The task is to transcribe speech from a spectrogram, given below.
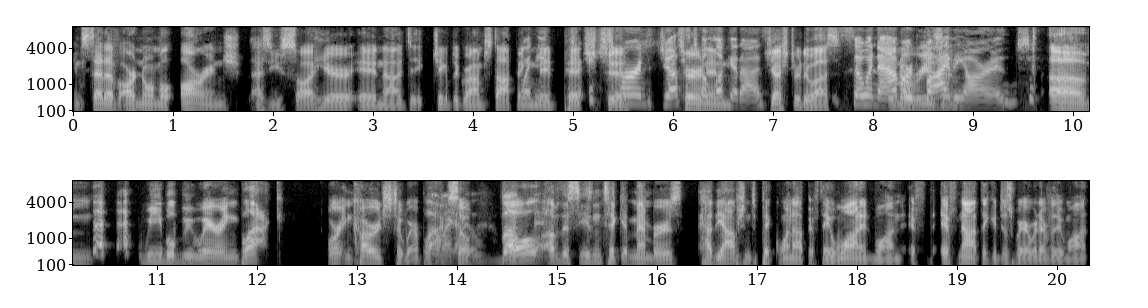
instead of our normal orange as you saw here in uh, D- jacob deGrom stopping mid pitch t- to turned just turn to look at us. gesture to us so enamored by the orange. um we will be wearing black or encouraged to wear Oh black my so all this. of the season ticket members had the option to pick one up if they wanted one if if not they could just wear whatever they want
